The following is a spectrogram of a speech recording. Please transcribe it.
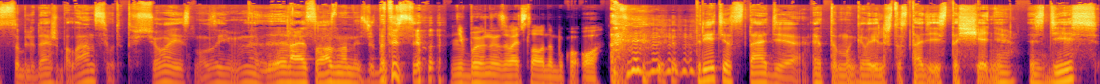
соблюдаешь баланс, и вот это все, и ну, осознанность, вот это все. Не будем называть бывает слово на букву О. Третья стадия, это мы говорили, что стадия истощения. Здесь,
